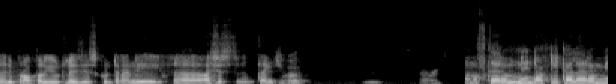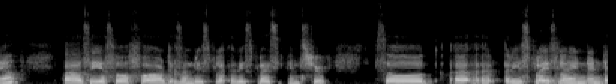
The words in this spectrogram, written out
దాన్ని ప్రాపర్గా యూటిలైజ్ చేసుకుంటారని ఆశిస్తున్నాం. థ్యాంక్ యూ నమస్కారం. నేను doctor Kalaramya CSO of autism రీస్ప్లై రీస్ప్లైస్ ఇన్స్టిట్యూట్ సో రీస్ప్లైస్లో ఏంటంటే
